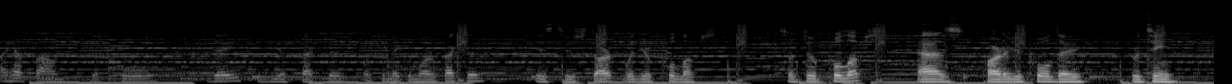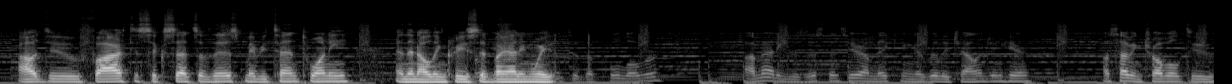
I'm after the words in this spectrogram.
I have found the pull day to be effective or to make it more effective is to start with your pull-ups. So do pull-ups as part of your pull day routine. I'll do five to six sets of this, maybe 10, 20, and then I'll increase it by adding weight. To the pullover, I'm adding resistance here. I'm making it really challenging here. I was having trouble to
